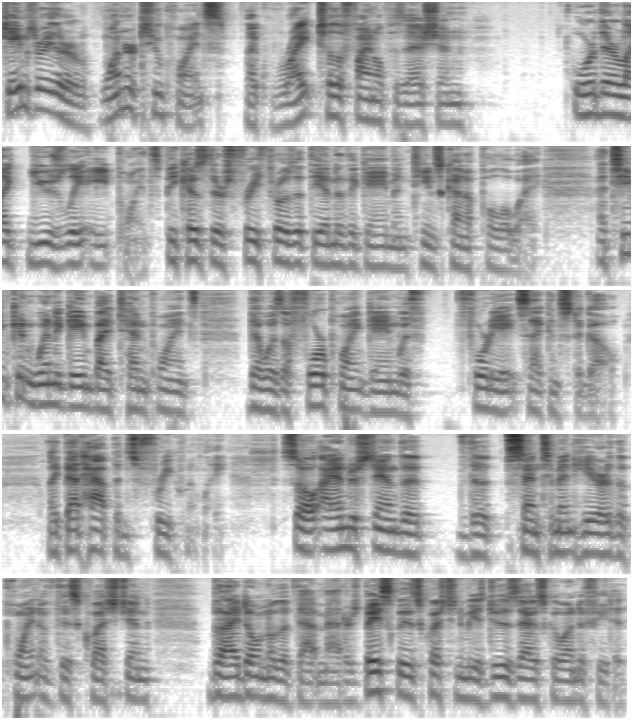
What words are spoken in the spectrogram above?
Games are either one or two points, like right to the final possession, or they're like usually eight points because there's free throws at the end of the game and teams kind of pull away. A team can win a game by 10 points that was a four point game with 48 seconds to go. Like that happens frequently. So I understand the the sentiment here, the point of this question, but I don't know that that matters. Basically, this question to me is do the Zags go undefeated?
